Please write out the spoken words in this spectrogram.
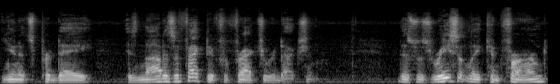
units per day is not as effective for fracture reduction. This was recently confirmed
